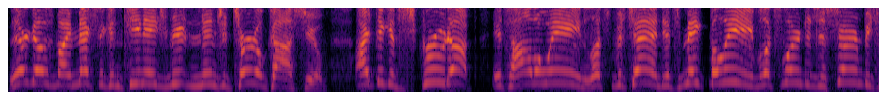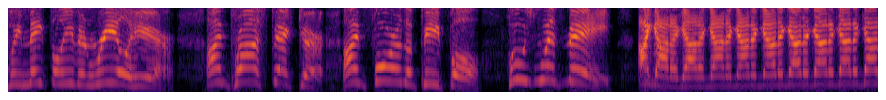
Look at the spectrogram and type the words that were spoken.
there goes my Mexican Teenage Mutant Ninja Turtle costume. I think it's screwed up. It's Halloween. Let's pretend. It's make believe. Let's learn to discern between make believe and real here. I'm Prospector. I'm for the people. Who's with me? I gotta, gotta, gotta, gotta, gotta, gotta, gotta, gotta, gotta,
